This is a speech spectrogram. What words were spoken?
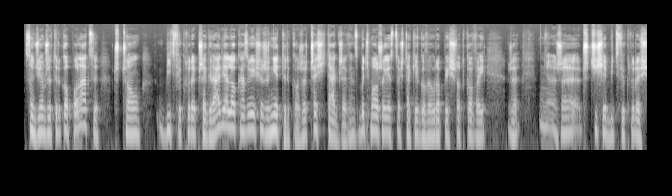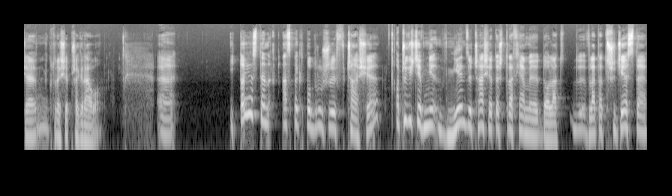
sądziłem, że tylko Polacy czczą bitwy, które przegrali, ale okazuje się, że nie tylko, że Czesi także, więc być może jest coś takiego w Europie Środkowej, że, że czci się bitwy, które się, które się przegrało. E, i to jest ten aspekt podróży w czasie. Oczywiście w, międzyczasie też trafiamy do lat, w lata 30., e,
